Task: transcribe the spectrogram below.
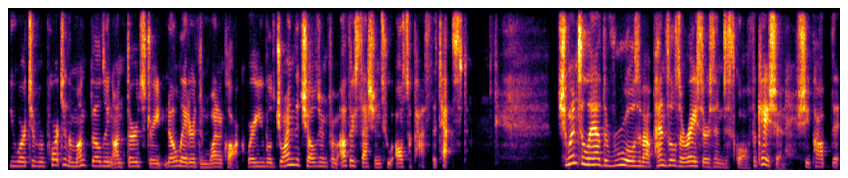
you are to report to the Monk Building on 3rd Street no later than 1 o'clock, where you will join the children from other sessions who also pass the test. She went to lay out the rules about pencils, erasers, and disqualification. She popped a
